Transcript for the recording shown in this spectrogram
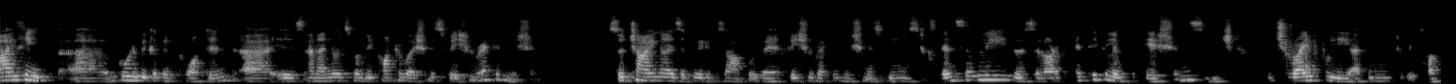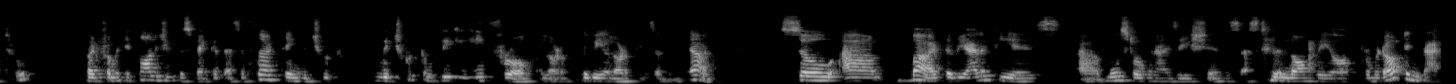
I think uh, going to become important uh, is, and I know it's going to be controversial, is facial recognition. So China is a great example where facial recognition is being used extensively. There's a lot of ethical implications, which which rightfully I think need to be thought through. But from a technology perspective, that's a third thing which would which could completely leapfrog a lot of the way a lot of things are being done. So, um, but the reality is, uh, most organizations are still a long way off from adopting that.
